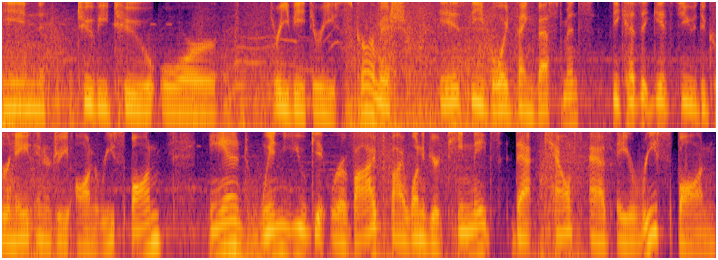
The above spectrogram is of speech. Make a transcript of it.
in 2v2 or 3v3 skirmish is the Void Fang Vestments because it gives you the grenade energy on respawn and when you get revived by one of your teammates that counts as a respawn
